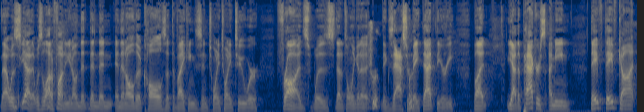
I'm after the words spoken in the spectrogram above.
That was yeah, that was a lot of fun. You know, and then then and then all the calls that the Vikings in 2022 were frauds was that it's only going to True. exacerbate that theory. But yeah, the Packers. I mean, they've they've got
